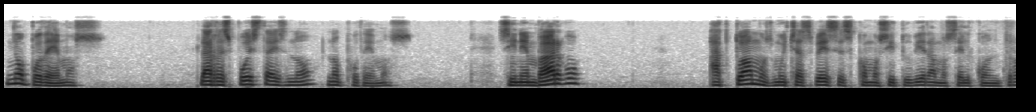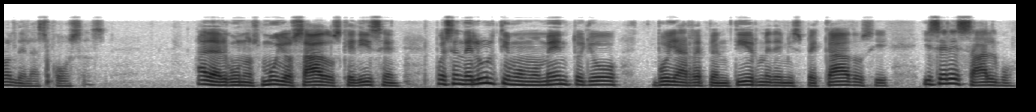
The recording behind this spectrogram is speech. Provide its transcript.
No podemos. La respuesta es no, no podemos. Sin embargo, actuamos muchas veces como si tuviéramos el control de las cosas, Hay algunos muy osados que dicen, pues en el último momento yo voy a arrepentirme de mis pecados y, y seré salvo.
